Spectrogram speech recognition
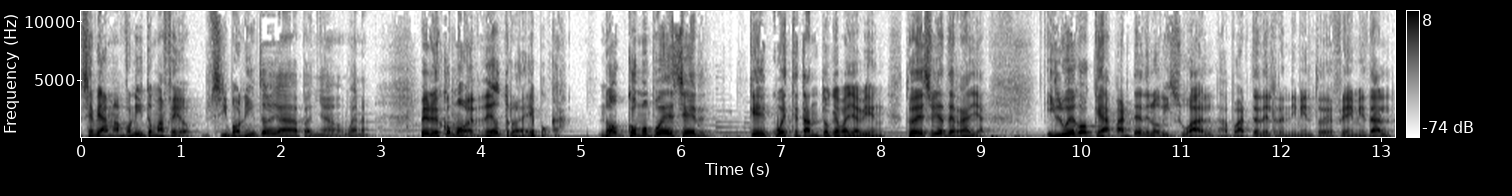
se vea más bonito, más feo. Si bonito, ya apañado, bueno. Pero es como de otra época, ¿no? ¿Cómo puede ser que cueste tanto que vaya bien? Entonces eso ya te raya. Y luego que aparte de lo visual, aparte del rendimiento de frame y tal,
